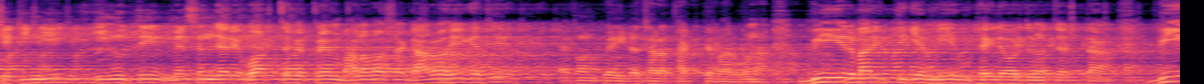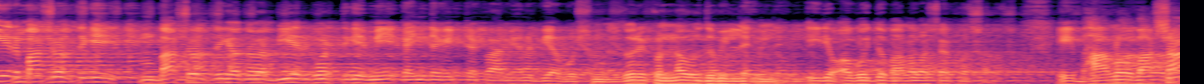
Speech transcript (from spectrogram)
চেটিংয়ে ইমুতে মেসেঞ্জারে হোয়াটসঅ্যাপে প্রেম, ভালোবাসা গাঢ় হয়ে গেছে। এখন তো এইটা ছাড়া থাকতে পারব না। বিয়ের বাড়ির থেকে মেয়ে উঠাইলে ওর জন্য চেষ্টা। বিয়ের বাসর থেকে বাসর থেকে অথবা বিয়ের ঘর থেকে মেয়ে কাইন্দা কাইটা কয়, আমি আর বিয়া বসবো না। জোরে কোন নজদুবিল্লাহ এই যে অবৈধ ভালোবাসার ফসল এই ভালোবাসা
